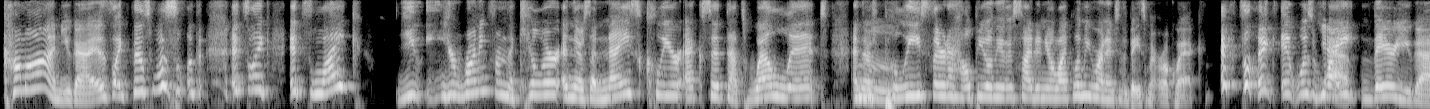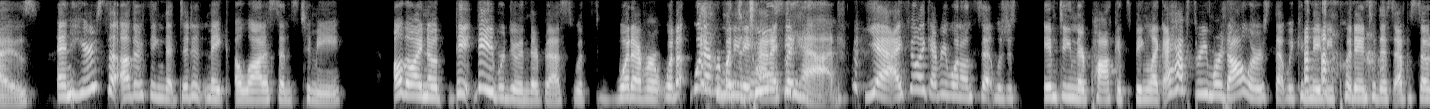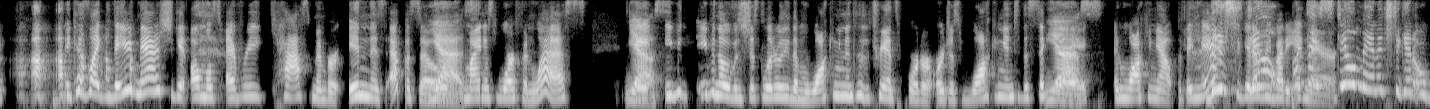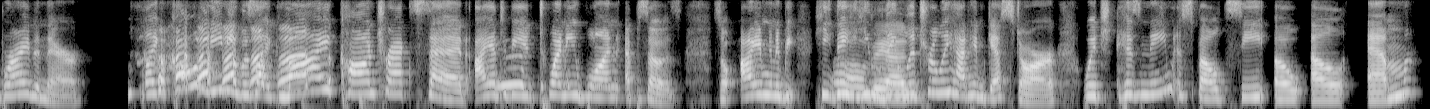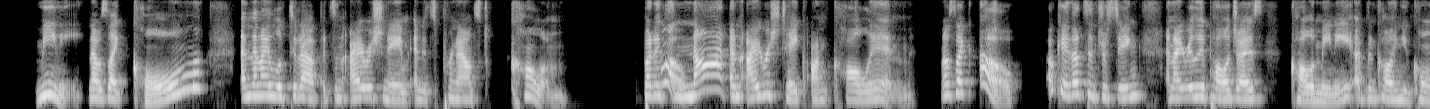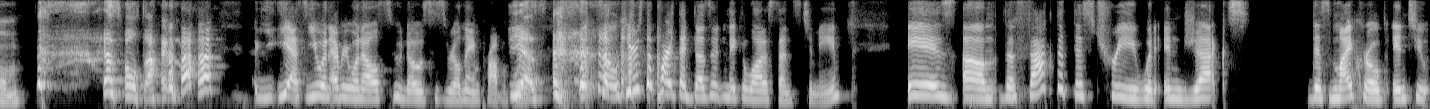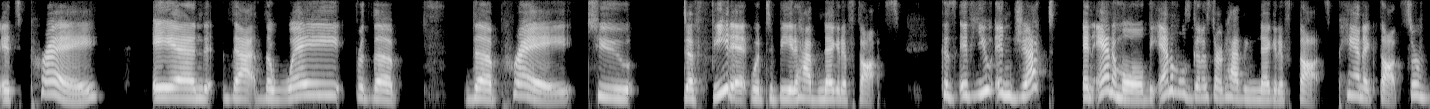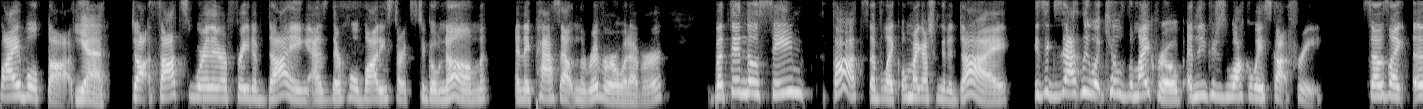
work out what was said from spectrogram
come on you guys like this was it's like it's like you you're running from the killer and there's a nice clear exit that's well lit and Mhm. there's police there to help you on the other side and you're like let me run into the basement real quick it's like it was Yeah. right there you guys and here's the other thing that didn't make a lot of sense to me. Although I know they, they were doing their best with whatever what, whatever money the they had. I tools they think had yeah, I feel like everyone on set was just emptying their pockets, being like, I have three more dollars that we can maybe put into this episode. Because like they managed to get almost every cast member in this episode, Yes. minus Worf and Wes. They- yes even even though it was just literally them walking into the transporter or just walking into the sick bay and walking out, but they managed to get everybody but in they there. still managed to get O'Brien in there. Like Colm Meaney was like, my contract said I had to be in 21 episodes. So I am gonna be he they Oh, he, they literally had him guest star, which his name is spelled C-O-L-M Meaney. And I was like, Colm? And then I looked it up. It's an Irish name and it's pronounced Colum. But it's Oh. not an Irish take on call in. And I was like, oh, okay, that's interesting. And I really apologize, Colm Meaney. I've been calling you Colm this whole time. Yes, you and everyone else who knows his real name probably. yes. so here's the part that doesn't make a lot of sense to me is um the fact that this tree would inject this microbe into its prey and that the way for the the prey to defeat it would to be to have negative thoughts because if you inject an animal the animal's going to start having negative thoughts panic thoughts survival thoughts yeah. Do- thoughts where they're afraid of dying as their whole body starts to go numb and they pass out in the river or whatever. But then those same thoughts of like, oh my gosh, I'm going to die is exactly what kills the microbe. And then you could just walk away scot free. So I was like, uh,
